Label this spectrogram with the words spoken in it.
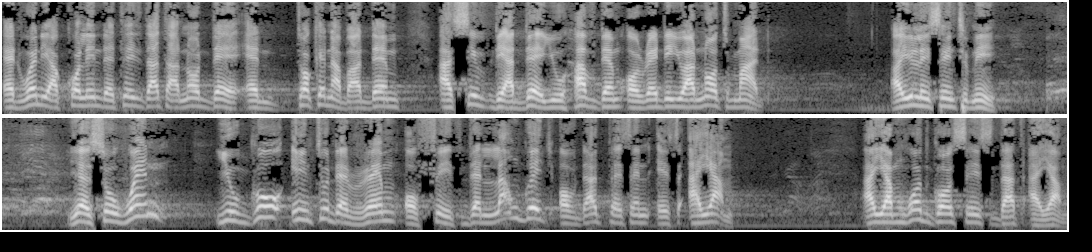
And when you are calling the things that are not there and talking about them as if they are there, you have them already. You are not mad. Are you listening to me? Yes, so when you go into the realm of faith, the language of that person is I am. I am what God says that I am.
